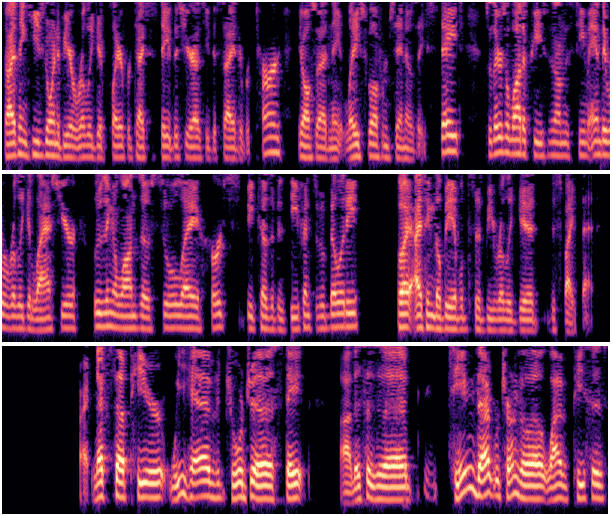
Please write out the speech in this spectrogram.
So I think he's going to be a really good player for Texas State this year as he decided to return. He also had Nate Lacewell from San Jose State. So there's a lot of pieces on this team and they were really good last year. Losing Alonzo Sule hurts because of his defensive ability, but I think they'll be able to be really good despite that. All right. Next up here, we have Georgia State uh, this is a team that returns a lot of pieces.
